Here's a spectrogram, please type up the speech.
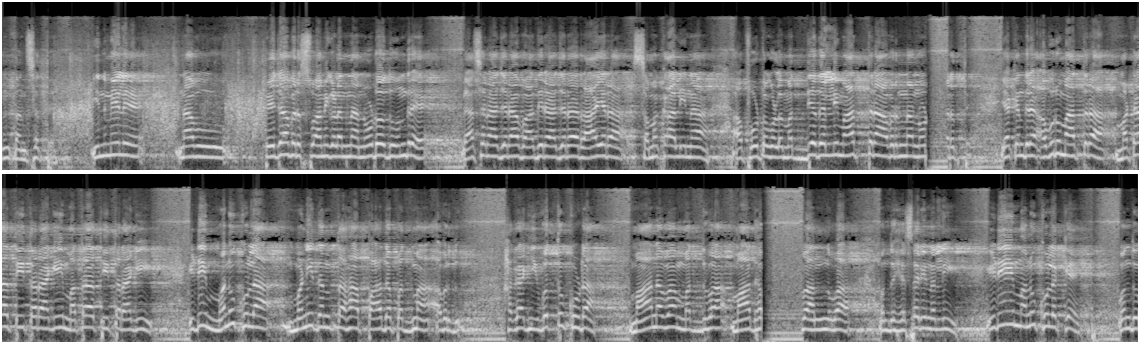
ಅಂತ ಅನ್ಸತ್ತೆ. ಇನ್ಮೇಲೆ ನಾವು ಪೇಜಾವರ ಸ್ವಾಮಿಗಳನ್ನು ನೋಡೋದು ಅಂದರೆ ವ್ಯಾಸರಾಜರ, ವಾದಿರಾಜರ, ರಾಯರ ಸಮಕಾಲೀನ ಆ ಫೋಟೋಗಳ ಮಧ್ಯದಲ್ಲಿ ಮಾತ್ರ ಅವರನ್ನು ನೋಡ್ತಿರುತ್ತೆ. ಯಾಕಂದರೆ ಅವರು ಮಾತ್ರ ಮಠಾತೀತರಾಗಿ, ಮತಾತೀತರಾಗಿ ಇಡೀ ಮನುಕುಲ ಮಣಿದಂತಹ ಪಾದ ಪದ್ಮ ಅವರದು. ಹಾಗಾಗಿ ಇವತ್ತು ಕೂಡ ಮಾನವ, ಮಧ್ವ, ಮಾಧವ ಅನ್ನುವ ಒಂದು ಹೆಸರಿನಲ್ಲಿ ಇಡೀ ಮನುಕುಲಕ್ಕೆ ಒಂದು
